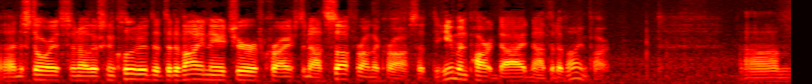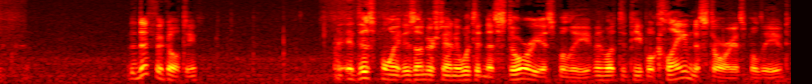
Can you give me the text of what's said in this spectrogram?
Uh, Nestorius and others concluded that the divine nature of Christ did not suffer on the cross, that the human part died, not the divine part. Um, the difficulty at this point is understanding what did Nestorius believe and what did people claim Nestorius believed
